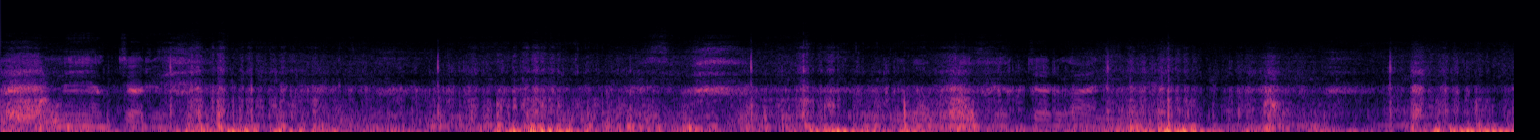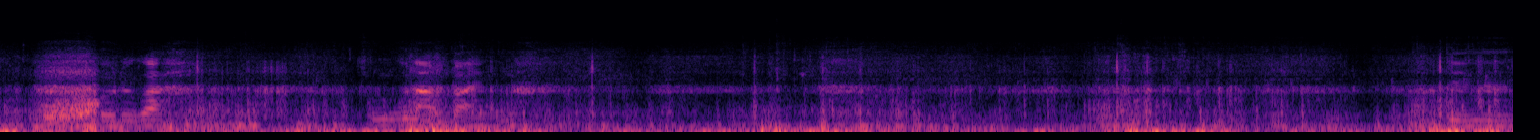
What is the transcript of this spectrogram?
걸렸네 역조류에 그래서 이건 뭐 역조류가 아니네. 조류가 중구난방이구나. 얘는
